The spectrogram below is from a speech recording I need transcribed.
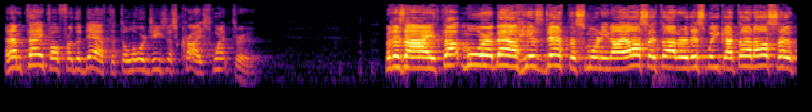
And I'm thankful for the death that the Lord Jesus Christ went through. But as I thought more about his death this morning, I also thought, or this week, I thought also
